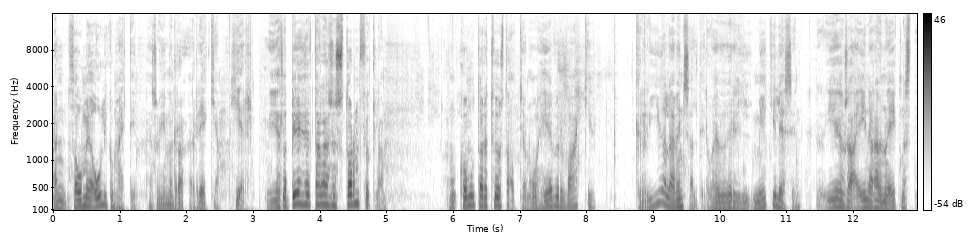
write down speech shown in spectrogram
en þó með ólíkum hætti eins og ég mun rekja hér. Ég ætla að byrja því að tala eins og Stormfugla. Hún kom út árið 2018 og hefur vakið gríðarlega vinsaldir og hefur verið mikið lesin. Ég hef svo að einar hafi nú eignast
